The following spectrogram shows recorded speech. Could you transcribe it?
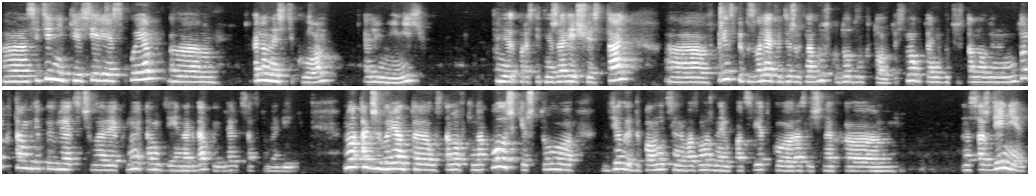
А, светильники серии SP, а, каленое стекло, алюминий, простите, нержавеющая сталь, в принципе, позволяет выдерживать нагрузку до 2 тонн. То есть могут они быть установлены не только там, где появляется человек, но и там, где иногда появляются автомобили. Ну, а также вариант установки на колышке, что делает дополнительно возможной подсветку различных э, насаждений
